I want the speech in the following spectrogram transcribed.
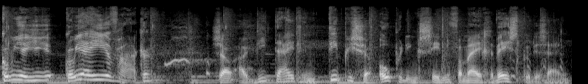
Kom, je hier, kom jij hier vaker? Zou uit die tijd een typische openingszin van mij geweest kunnen zijn.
